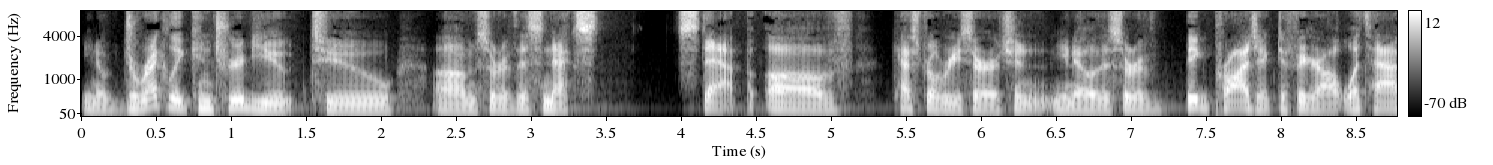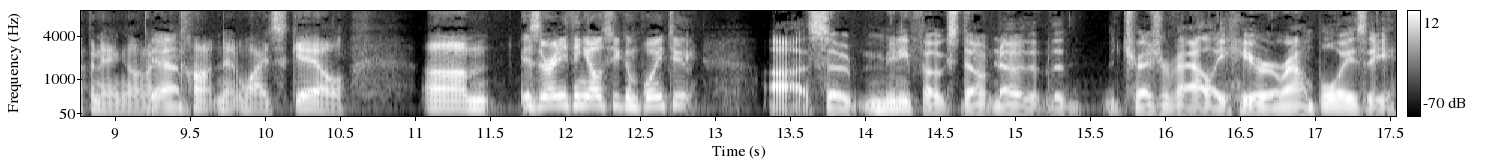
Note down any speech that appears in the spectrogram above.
you know, directly contribute to um, sort of this next step of kestrel research and you know this sort of big project to figure out what's happening on a Yeah. continent-wide scale. Um, is there anything else you can point to? Uh, so many folks don't know that the, the Treasure Valley here around Boise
